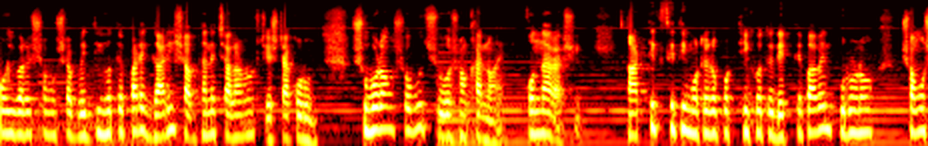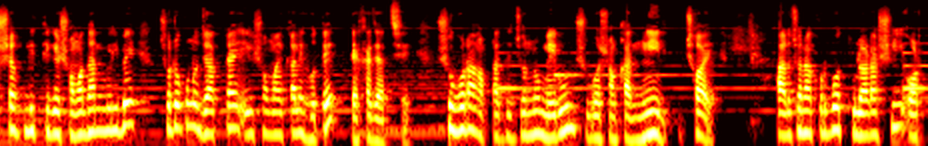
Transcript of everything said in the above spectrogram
পরিবারের সমস্যা বৃদ্ধি হতে পারে, গাড়ি সাবধানে চালানোর চেষ্টা করুন। শুভ রং সবুজ, শুভ সংখ্যা নয়, কন্যা রাশি। আর্থিক স্থিতি মোটের উপর ঠিক হতে দেখতে পাবেন, পুরনো সমস্যাগুলির থেকে সমাধান মিলবে, ছোট কোনো যাত্রায় এই সময়কালে হতে দেখা যাচ্ছে। শুভ রং আপনাদের জন্য মেরুন, শুভ সংখ্যা নীল, ছয়। আলোচনা করব তুলা রাশি অর্থ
